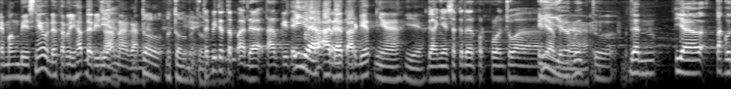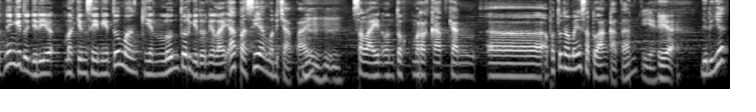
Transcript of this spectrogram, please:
emang base-nya udah terlihat dari Iya, sana kan. Betul, ya. betul, Iya. betul. Tapi tetap ada target yang Iya, ada kan? targetnya, iya. Gak hanya sekedar perpeloncoan. Iya, Iya, benar. betul. Dan ya takutnya gitu jadi makin sini tuh makin luntur gitu nilai apa sih yang mau dicapai selain untuk merekatkan eh, apa tuh namanya satu angkatan. Iya. Iya. Jadinya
